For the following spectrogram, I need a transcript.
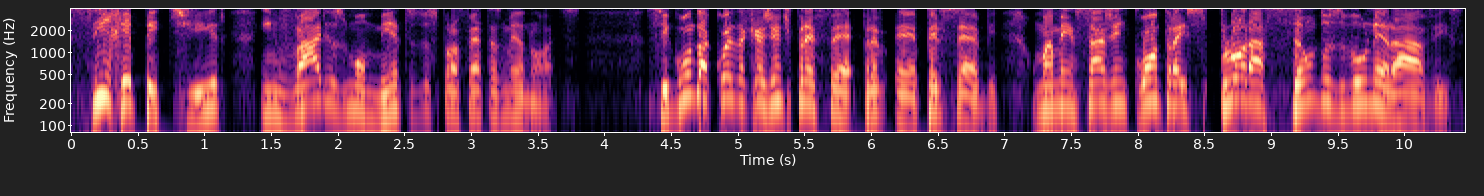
se repetir em vários momentos dos profetas menores. Segunda coisa que a gente é, percebe, uma mensagem contra a exploração dos vulneráveis,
